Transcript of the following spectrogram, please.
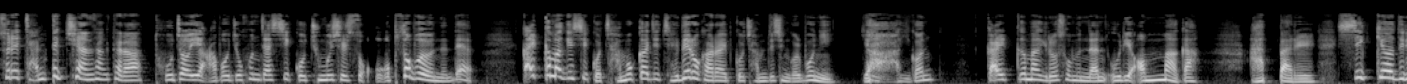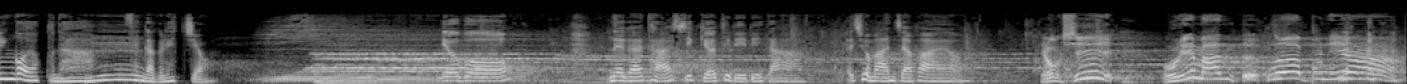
술에 잔뜩 취한 상태라 도저히 아버지 혼자 씻고 주무실 수 없어 보였는데 깔끔하게 씻고 잠옷까지 제대로 갈아입고 잠드신 걸 보니 야, 이건 깔끔하기로 소문난 우리 엄마가 아빠를 씻겨드린 거였구나 생각을 했죠. 여보, 내가 다 씻겨드리리다. 좀 앉아봐요. 역시, 우리만 너뿐이야!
